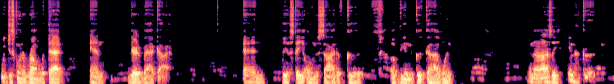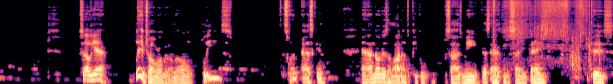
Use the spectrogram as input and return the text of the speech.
we're just going to run with that and they're the bad guy. And we stay on the side of good, of being the good guy when, you know, honestly, you're not good. So yeah, leave Joe Rogan alone, please. That's what I'm asking. And I know there's a lot of other people besides me that's asking the same thing because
